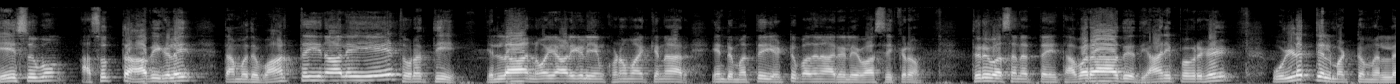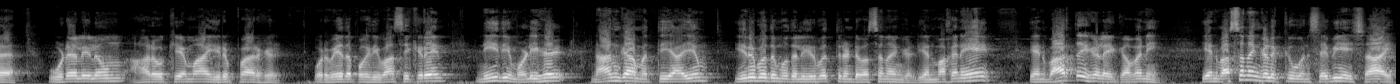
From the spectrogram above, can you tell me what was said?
இயேசுவும் அசுத்த ஆவிகளை தமது வார்த்தையினாலேயே துரத்தி எல்லா நோயாளிகளையும் குணமாக்கினார் என்று மத்திய எட்டு பதினாறிலே வாசிக்கிறோம். திருவசனத்தை தவறாது தியானிப்பவர்கள் உள்ளத்தில் மட்டுமல்ல உடலிலும் ஆரோக்கியமாய் இருப்பார்கள். ஒரு வேத பகுதி வாசிக்கிறேன். நீதிமொழிகள் நான்காம் அத்தியாயம் இருபது முதல் இருபத்தி ரெண்டு வசனங்கள். என் மகனே என் வார்த்தைகளை கவனி. என் வசனங்களுக்கு உன் செவியை சாய்.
